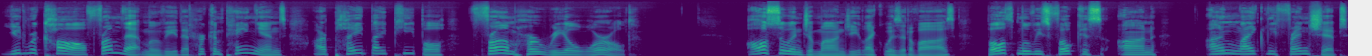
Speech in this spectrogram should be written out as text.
you'd recall from that movie that her companions are played by people from her real world. Also in Jumanji, like Wizard of Oz, both movies focus on unlikely friendships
